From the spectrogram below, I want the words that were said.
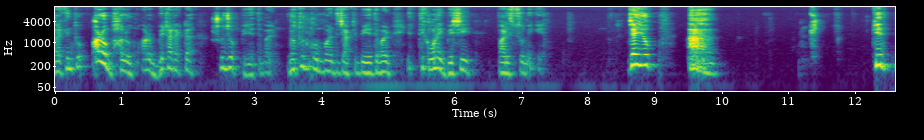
তারা কিন্তু আরও ভালো আরও বেটার একটা সুযোগ পেয়ে যেতে পারেন। নতুন কোম্পানিতে চাকরি পেয়ে যেতে পারেন, এর থেকে অনেক বেশি পারিশ্রমিকে। যাই হোক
